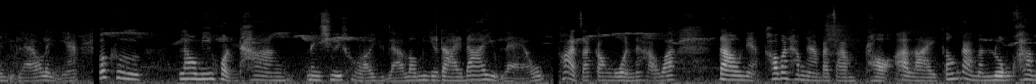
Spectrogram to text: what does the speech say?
น์อยู่แล้วอะไรเงี้ยก็คือ เรามีหนทางในชีวิตของเราอยู่แล้ว เรามีรายได้อยู่แล้วเขาอาจจะกังวลนะคะว่าเราเนี่ยเข้ามาทำงานประจำเพราะอะไรต้องการมันลวงความ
